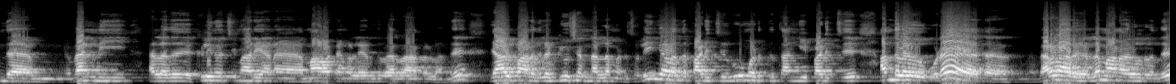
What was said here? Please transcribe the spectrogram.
இந்த வன்னி அல்லது கிளிநொச்சி மாதிரியான மாவட்டங்கள்ல இருந்து வர்றார்கள் வந்து யாழ்ப்பாணத்துல டியூஷன் நல்லம்னு சொல்லி இங்க வந்து படிச்சு ரூம் எடுத்து தங்கி படிச்சு அந்த அளவு கூட இந்த வரலாறுகள்ல மாணவர்கள் வந்து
